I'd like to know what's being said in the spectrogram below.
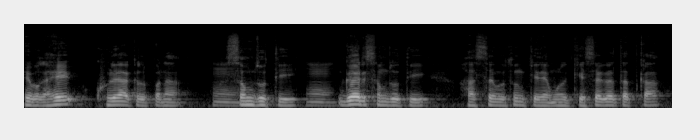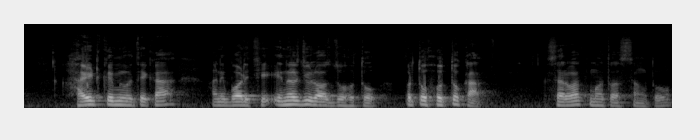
हे बघा हे खुल्या कल्पना समजुती गैरसमजुती हास्यमधून केल्यामुळे केस गळतात का? हाईट कमी होते का? आणि बॉडीची एनर्जी लॉस जो होतो पण तो होतो का? सर्वात महत्त्वाचं सांगतो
